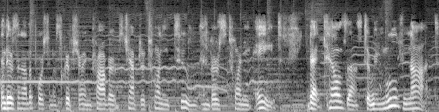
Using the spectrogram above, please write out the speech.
And there's another portion of scripture in Proverbs chapter 22 and verse 28 that tells us to remove not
